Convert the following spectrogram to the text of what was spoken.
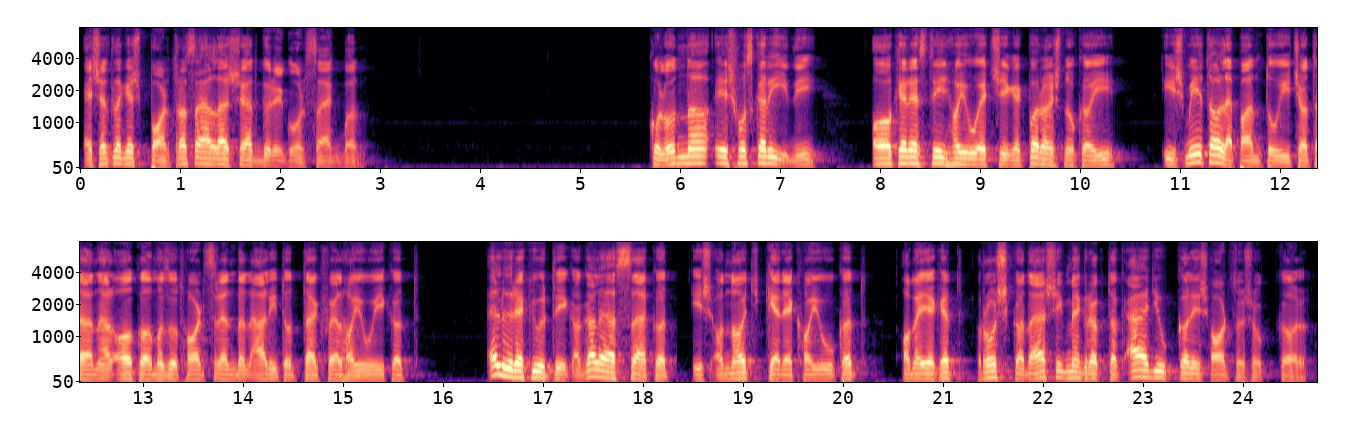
esetleges partra szállását Görögországban. Kolonna és Foscarini a keresztény hajóegységek parancsnokai ismét a lepántói csatánál alkalmazott harcrendben állították fel hajóikat. Előre küldték a galeasszákat és a nagy kerekhajókat, amelyeket roskadásig megraktak ágyukkal és harcosokkal.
